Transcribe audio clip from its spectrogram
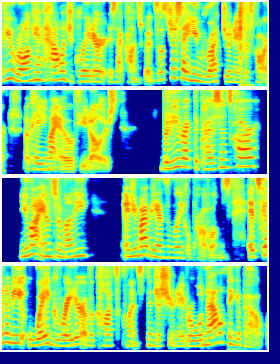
If you wrong him, how much greater is that consequence? Let's just say you wrecked your neighbor's car. Okay, you might owe a few dollars. But if you wreck the president's car, you might owe some money and you might be in some legal problems. It's going to be way greater of a consequence than just your neighbor. Well, now think about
